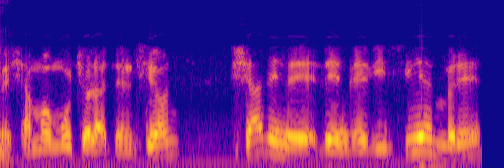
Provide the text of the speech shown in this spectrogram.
Me llamó mucho la atención. Ya desde, desde diciembre,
